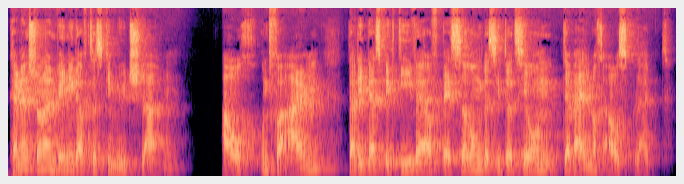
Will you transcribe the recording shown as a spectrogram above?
können schon ein wenig auf das Gemüt schlagen. Auch und vor allem, da die Perspektive auf Besserung der Situation derweil noch ausbleibt.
